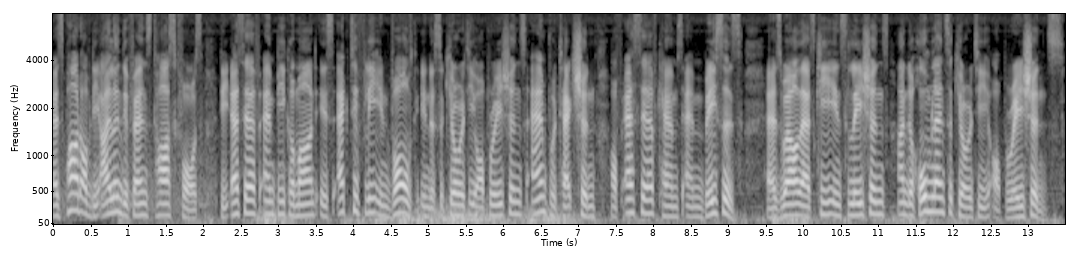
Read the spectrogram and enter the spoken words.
As part of the Island Defence Task Force, the SAF MP Command is actively involved in the security operations and protection of SAF camps and bases, as well as key installations under Homeland Security operations.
